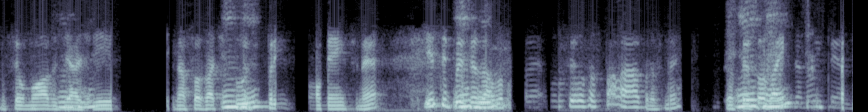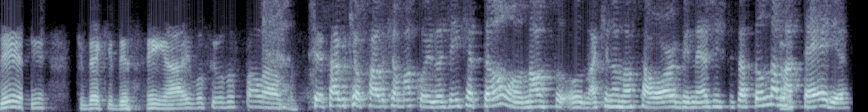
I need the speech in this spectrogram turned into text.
No seu modo de uhum. agir, nas suas atitudes, uhum. principalmente, né? E se precisar, uhum. você usa as palavras, né? Se as pessoas uhum. ainda não entenderem, tiver que desenhar e você usa as palavras. Você sabe que eu falo que é uma coisa, a gente é tão, o nosso, aqui na nossa orbe, né? A gente precisa tão da é. matéria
